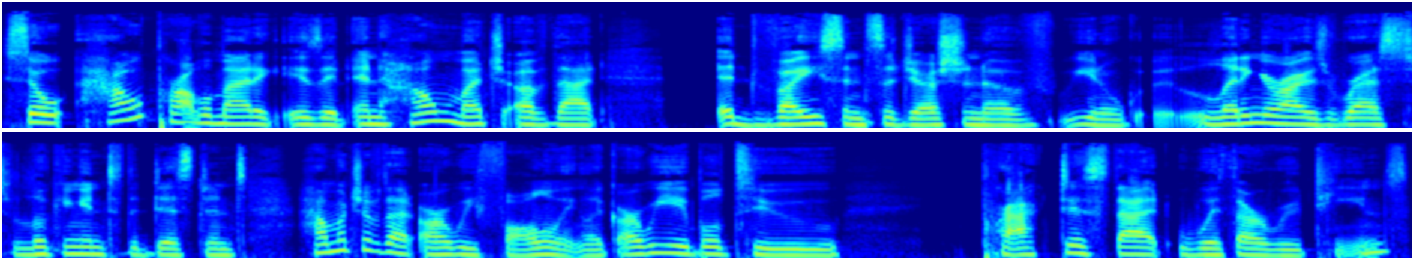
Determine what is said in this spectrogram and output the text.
So, how problematic is it, and how much of that advice and suggestion of you know letting your eyes rest looking into the distance how much of that are we following? Like are we able to practice that with our routines?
